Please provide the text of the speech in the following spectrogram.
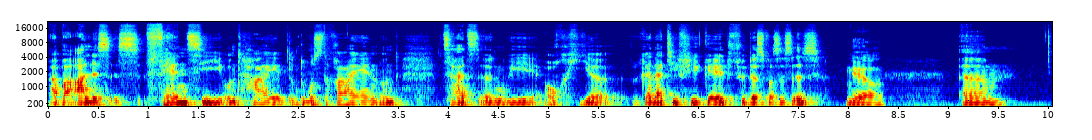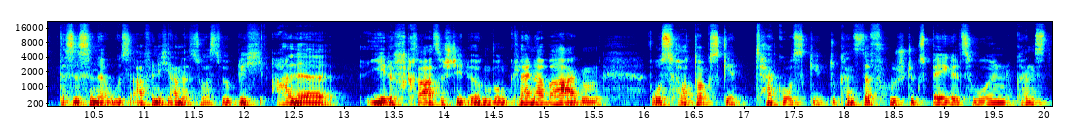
Aber alles ist fancy und hyped und du musst rein und zahlst irgendwie auch hier relativ viel Geld für das, was es ist. Ja. Ähm, das ist in der USA, finde ich, anders. Du hast wirklich alle, jede Straße steht irgendwo ein kleiner Wagen, wo es Hotdogs gibt, Tacos gibt. Du kannst da Frühstücksbagels holen. Du kannst,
